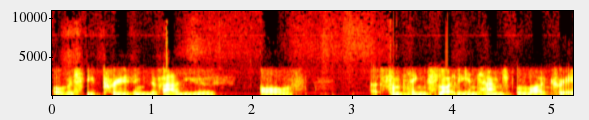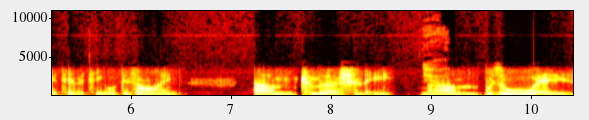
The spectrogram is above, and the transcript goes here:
obviously proving the value of of something slightly intangible like creativity or design um, commercially Yeah. um, was always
